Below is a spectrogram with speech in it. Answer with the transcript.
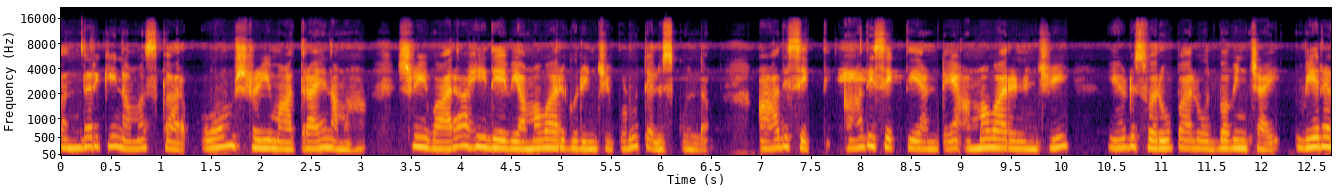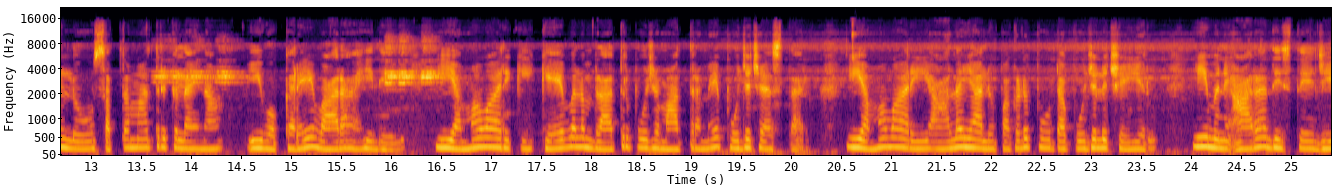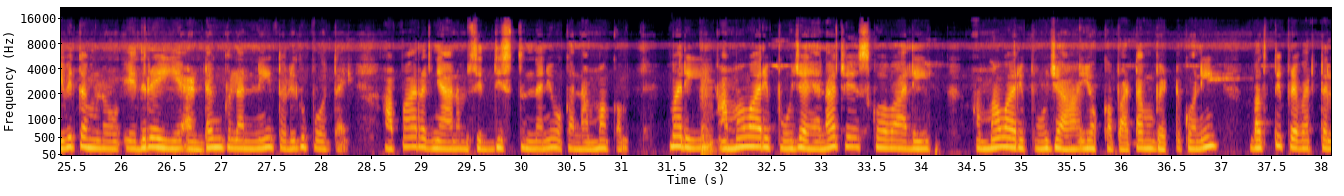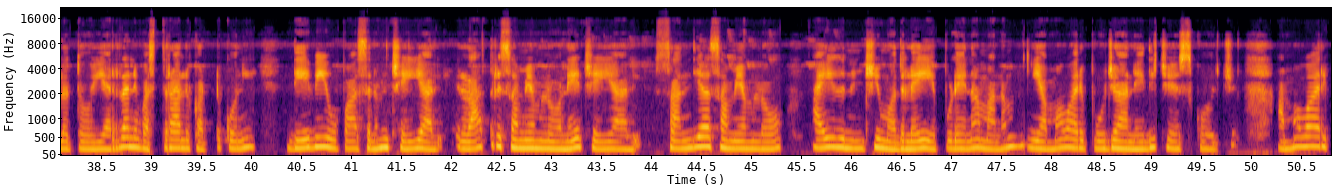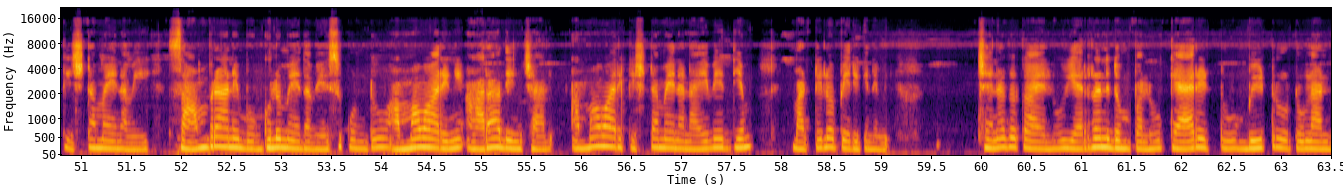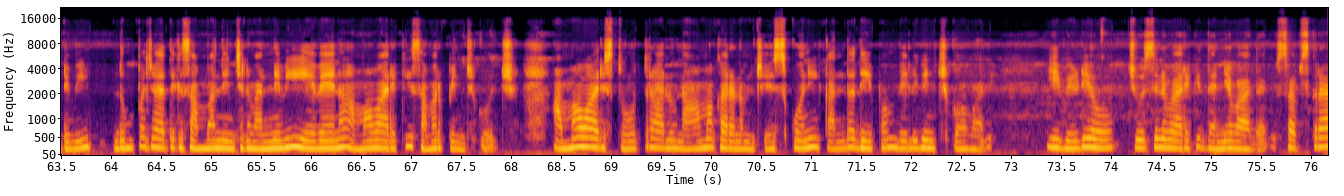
అందరికీ నమస్కారం. ఓం శ్రీ మాత్రాయ నమ. శ్రీ వారాహిదేవి అమ్మవారి గురించి ఇప్పుడు తెలుసుకుందాం. ఆదిశక్తి. ఆదిశక్తి అంటే అమ్మవారి నుంచి ఏడు స్వరూపాలు ఉద్భవించాయి. వీరల్లో సప్తమాత్రికలైన ఈ ఒక్కరే వారాహిదేవి. ఈ అమ్మవారికి కేవలం రాత్రి పూజ మాత్రమే పూజ చేస్తారు. ఈ అమ్మవారి ఆలయాలు పగడపూట పూజలు చేయరు. ఈమెని ఆరాధిస్తే జీవితంలో ఎదురయ్యే అడ్డంకులన్నీ తొలగిపోతాయి. అపార జ్ఞానం సిద్ధిస్తుందని ఒక నమ్మకం. మరి అమ్మవారి పూజ ఎలా చేసుకోవాలి? అమ్మవారి పూజ యొక్క పటం పెట్టుకొని భక్తి ప్రవర్తలతో ఎర్రని వస్త్రాలు కట్టుకొని దేవీ ఉపాసనం చేయాలి రాత్రి సమయంలోనే చేయాలి సంధ్యా సమయంలో ఐదు నుంచి మొదలై ఎప్పుడైనా మనం ఈ అమ్మవారి పూజ అనేది చేసుకోవచ్చు. అమ్మవారికి ఇష్టమైనవి సాంబ్రాణి బొగ్గుల మీద వేసుకుంటూ అమ్మవారిని ఆరాధించాలి. అమ్మవారికి ఇష్టమైన నైవేద్యం మట్టిలో పెరిగినవి. శనగకాయలు ఎర్రని దుంపలు క్యారెట్టు బీట్రూటు లాంటివి దుంప జాతికి సంబంధించినవన్నీ ఏవైనా అమ్మవారికి సమర్పించుకోవచ్చు. అమ్మవారి స్తోత్రాలు నామకరణం చేసుకొని కంద దీపం వెలిగించుకోవాలి. ఈ వీడియో చూసిన వారికి ధన్యవాదాలు. సబ్స్క్రైబ్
